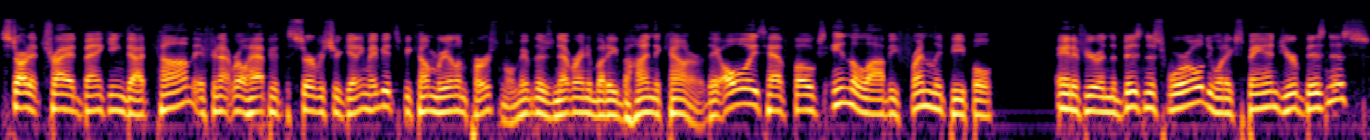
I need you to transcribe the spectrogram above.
Start at triadbanking.com. If you're not real happy with the service you're getting, maybe it's become real impersonal. Maybe there's never anybody behind the counter. They always have folks in the lobby, friendly people. And if you're in the business world, you want to expand your business,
